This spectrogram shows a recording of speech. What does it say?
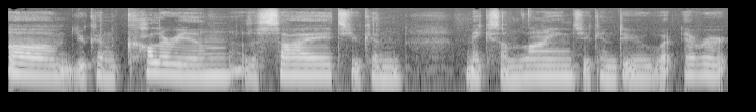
Um, you can color in the sides, you can make some lines, you can do whatever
